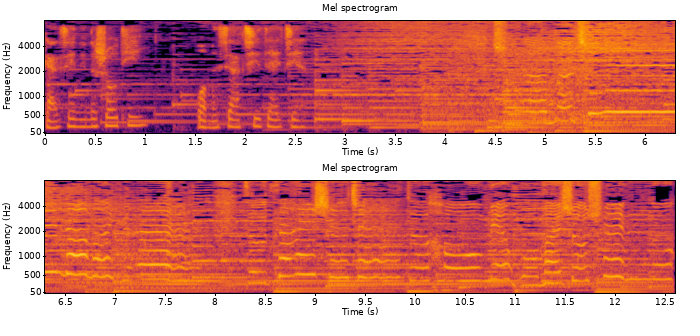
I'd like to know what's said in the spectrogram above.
感谢您的收听，我们下期再见。这么近，那么远，走在世界的后面，我埋首寻路，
